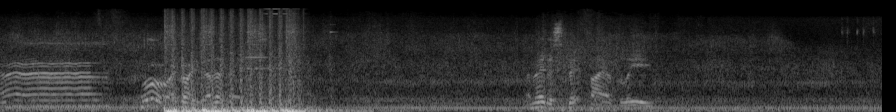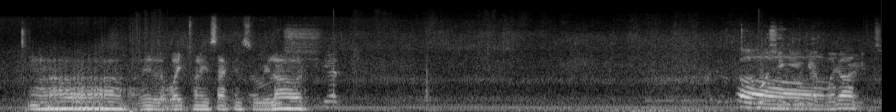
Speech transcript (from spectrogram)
Ah. Whoa, I got his elevator. made a Spitfire bleed. Ah, I need to wait 20 seconds to Holy reload. shit. Oh I'm watching you get my god. bombed.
